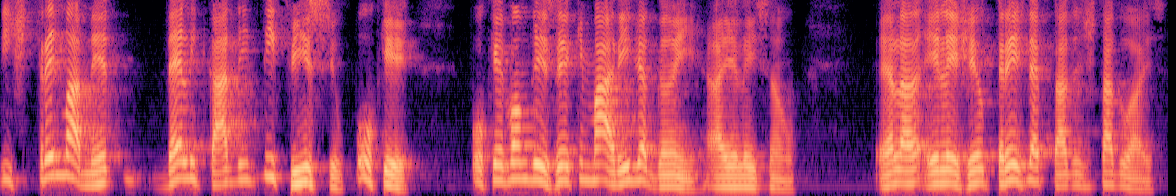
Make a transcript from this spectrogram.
extremamente delicada e difícil. Por quê? Porque vamos dizer que Marília ganhe a eleição ela elegeu três deputados estaduais,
